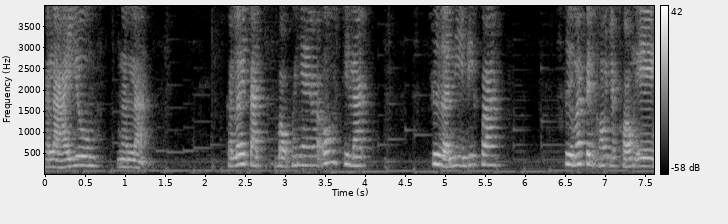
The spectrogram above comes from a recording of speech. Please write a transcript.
กระหลายอยู่นั่นแหละก็เลยตัดบอกพอใหญายว่าโอ้ทีรักเสื้อนี่ดีกว่าซื้อมาเป็นของจากของเอง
